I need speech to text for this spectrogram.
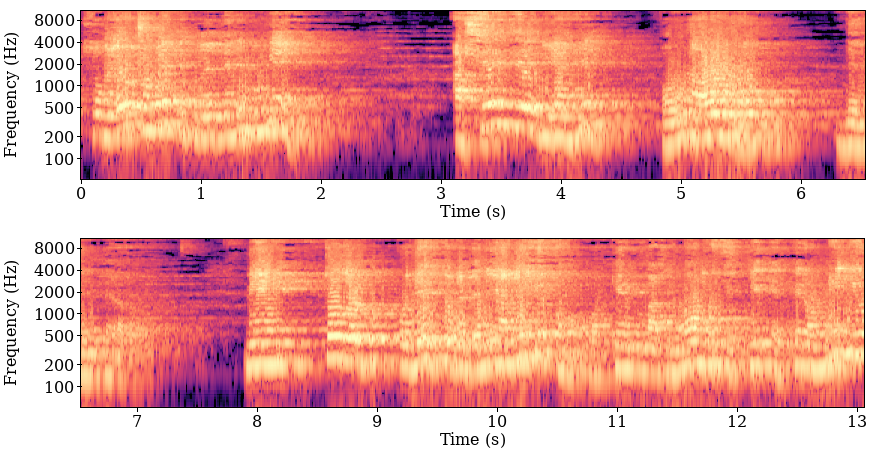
sobre ocho meses, puede tener muy bien. Hacer este viaje por una orden del emperador. Bien, todo el proyecto que tenían ellos, como cualquier matrimonio que espera un niño,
